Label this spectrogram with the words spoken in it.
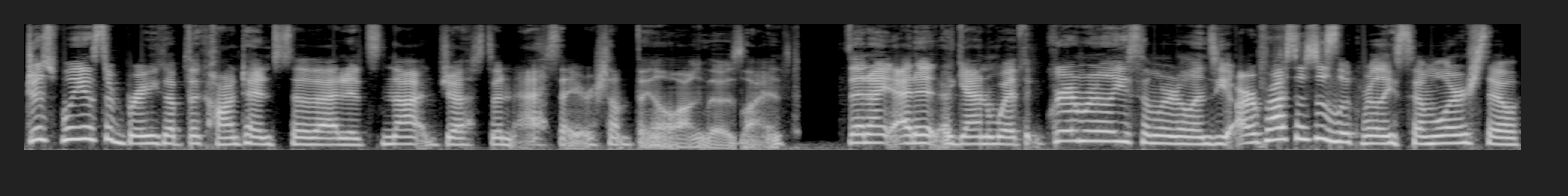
Just ways to break up the content so that it's not just an essay or something along those lines. Then I edit again with Grammarly, similar to Lindsay. Our processes look really similar. So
